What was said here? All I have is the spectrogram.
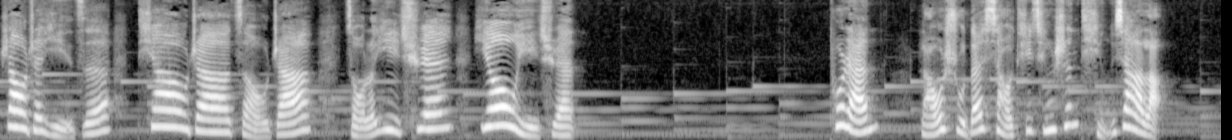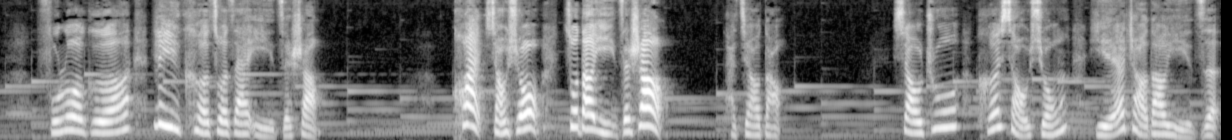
绕着椅子跳着走着，走了一圈又一圈。突然，老鼠的小提琴声停下了，弗洛格立刻坐在椅子上。快，小熊，坐到椅子上！他叫道。小猪和小熊也找到椅子，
